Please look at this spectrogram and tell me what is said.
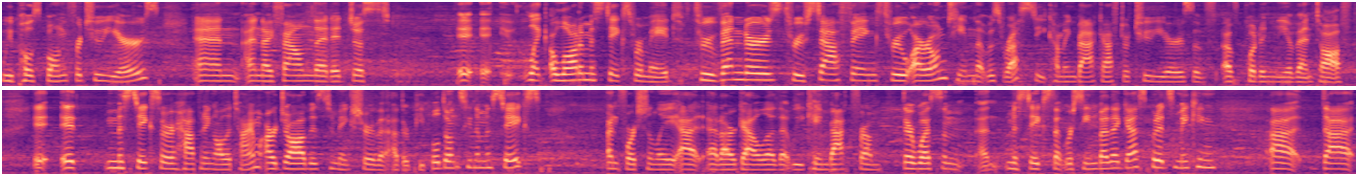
We postponed for two years and and i found that it just it, it, like a lot of mistakes were made through vendors, through staffing, through our own team that was rusty coming back after two years of, of putting the event off. It, it mistakes are happening all the time. Our job is to make sure that other people don't see the mistakes. Unfortunately, at, at our gala that we came back from, there was some uh, mistakes that were seen by the guests, but it's making uh, that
